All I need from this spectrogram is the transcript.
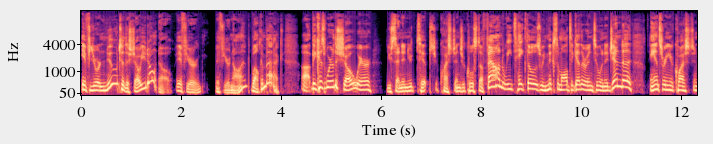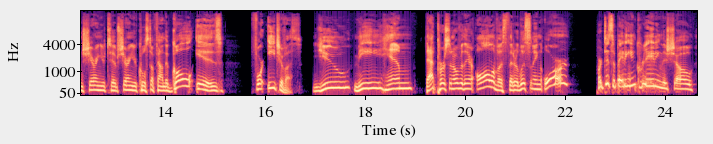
if, you're new to the show, you don't know. If you're if you're not, welcome back, uh, because we're the show where you send in your tips, your questions, your cool stuff found. We take those, we mix them all together into an agenda, answering your questions, sharing your tips, sharing your cool stuff found. The goal is for each of us, you, me, him, that person over there, all of us that are listening or participating in creating this show.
